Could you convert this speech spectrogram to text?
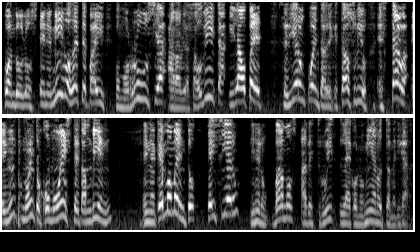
cuando los enemigos de este país, como Rusia, Arabia Saudita y la OPEP, se dieron cuenta de que Estados Unidos estaba en un momento como este también, en aquel momento, ¿qué hicieron? Dijeron, vamos a destruir la economía norteamericana.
